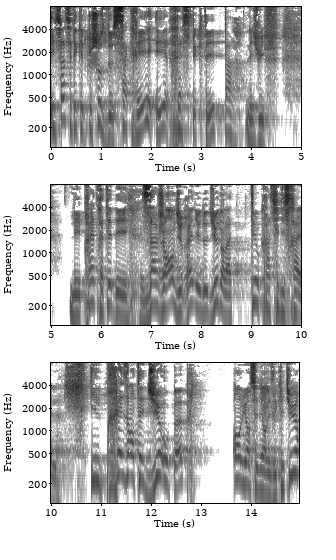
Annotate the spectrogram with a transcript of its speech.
et ça c'était quelque chose de sacré et respecté par les Juifs. Les prêtres étaient des agents du règne de Dieu dans la théocratie d'Israël. Ils présentaient Dieu au peuple en lui enseignant les Écritures,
